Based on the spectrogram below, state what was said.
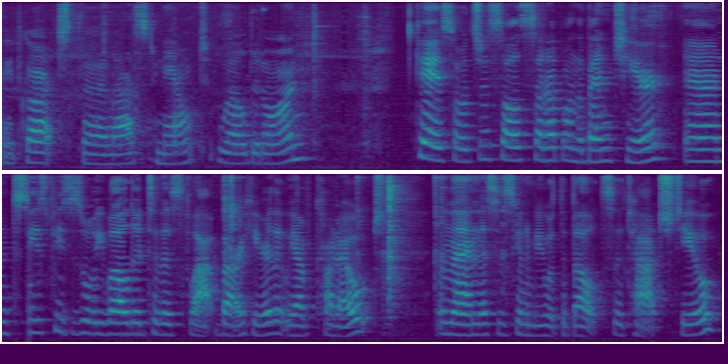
we've got the last mount welded on. Okay, so it's just all set up on the bench here, and these pieces will be welded to this flat bar here that we have cut out, and then this is going to be what the belt's attached to.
